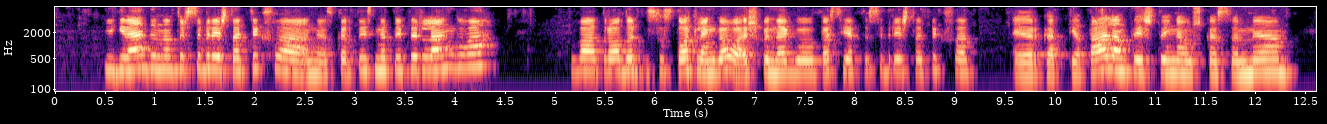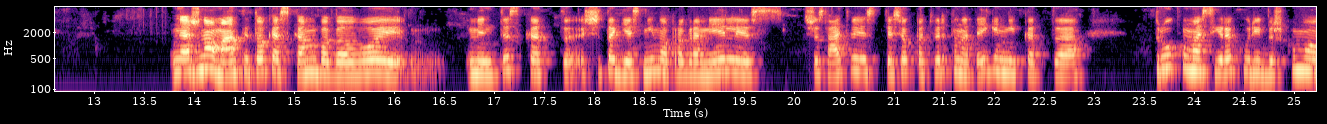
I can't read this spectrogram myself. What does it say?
įgyvendinant užsibriežtą tikslą, nes kartais netaip ir lengva. Va, atrodo, sustot lengviau, aišku, negu pasiekti užsibriežtą tikslą ir kad tie talentai štai neužkasami. Nežinau, man tai tokia skamba galvoj mintis, kad šita giesmino programėlės, šis atvejis tiesiog patvirtina teiginį, kad e, trūkumas yra kūrybiškumo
